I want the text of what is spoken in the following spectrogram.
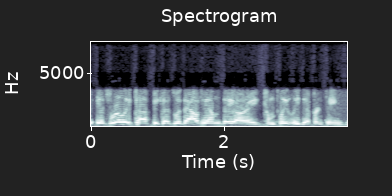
it's really tough because without him, they are a completely different team.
